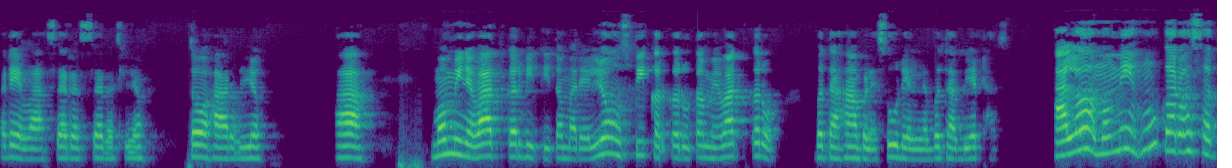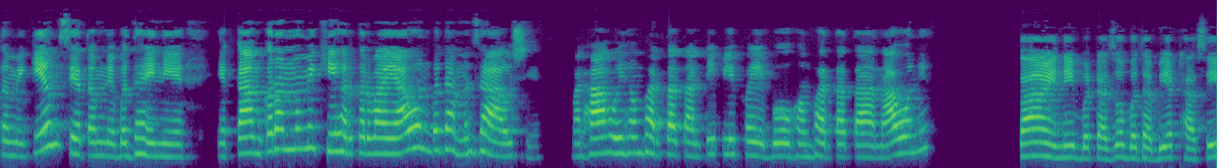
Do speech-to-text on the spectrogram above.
અરે વાહ, સરસ સરસ, લ્યો. તો હારું, લ્યો. હા, મમ્મીને વાત કરવી હતી તમારે. લ્યો, હું સ્પીકર કરું, તમે વાત કરો. બધા સાંભળે, સુડેલ ને બધા બેઠા હાલો, મમ્મી, શું કરો છો તમે? કેમ છે તમને બધાયને? એક કામ કરો ને મમ્મી ખીહર કરવા આવો ને બધા મજા આવશે. મારા હા હોય સંભાળતા ને ટીપલી ફઈ બહુ સંભાળતા ને આવો ને. કાંઈ નહીં બટા જો બધા બેઠા છે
